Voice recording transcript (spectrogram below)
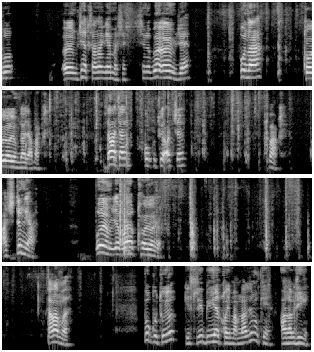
bu örümcek sana gelmesin. Şimdi bu örümcek buna koyuyorum da bak. Zaten bu kutuyu açıp bak açtım ya. Bu örümceği buraya koyuyorum. Tamam mı? Bu kutuyu gizli bir yere koymam lazım ki alabileyim.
